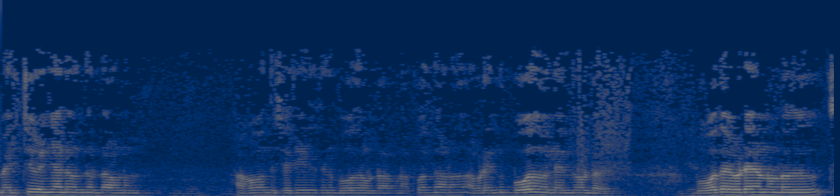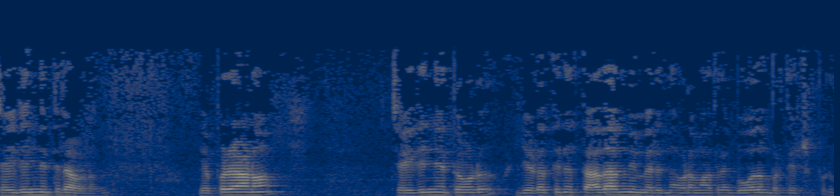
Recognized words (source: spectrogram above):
മരിച്ചു കഴിഞ്ഞാലും എന്തുണ്ടാവണം? അഹമെന്ന് ശരീരത്തിന് ബോധം ഉണ്ടാവണം. അപ്പൊ എന്താണ്? അവിടെ ഒന്നും ബോധമില്ല. എന്തുകൊണ്ട്? ബോധം എവിടെയാണുള്ളത്? ചൈതന്യത്തിലാണുള്ളത്. എപ്പോഴാണോ ചൈതന്യത്തോട് ജഡത്തിന് താതാത്മ്യം വരുന്ന അവിടെ മാത്രമേ ബോധം പ്രത്യക്ഷപ്പെടൂ.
